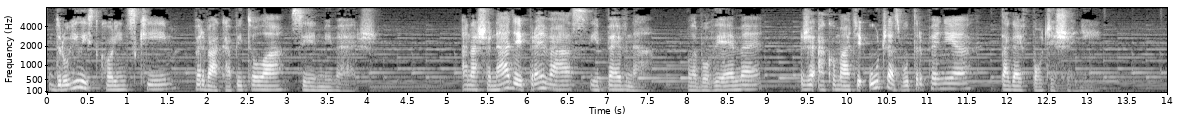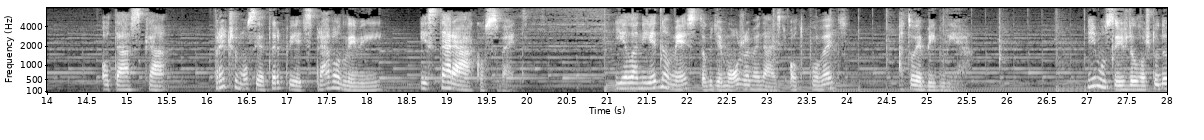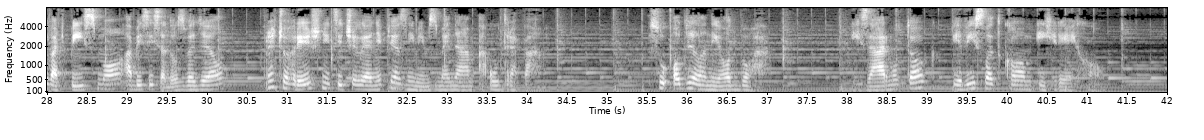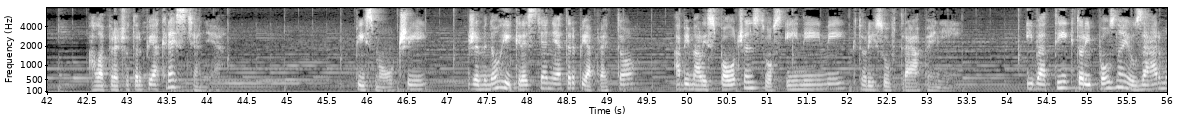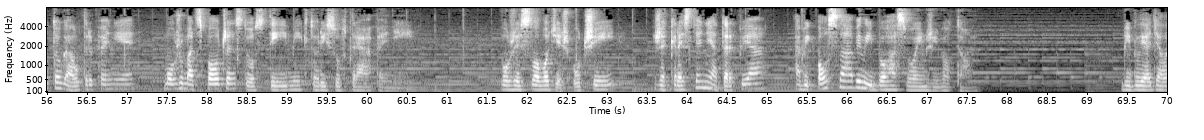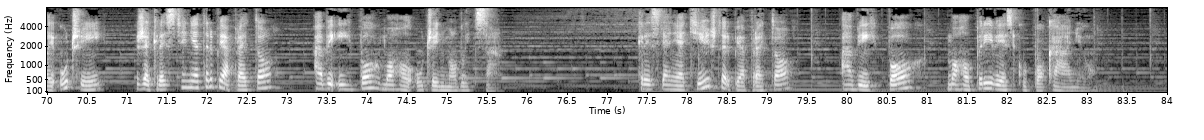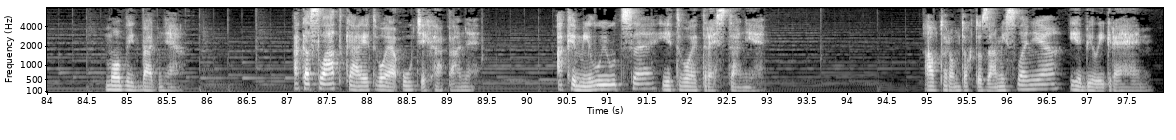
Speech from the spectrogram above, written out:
Druhý list Korinským, 1. kapitola, 7. verš. A naša nádej pre vás je pevná, lebo vieme, že ako máte účasť v utrpeniach, tak aj v potešení. Otázka, prečo musia trpieť spravodliví, je stará ako svet. Je len jedno miesto, kde môžeme nájsť odpoveď, a to je Biblia. Nemusíš dlho študovať písmo, aby si sa dozvedel, prečo hriešnici čelia nepriaznivým zmenám a útrapám. Sú oddelení od Boha. Ich zármutok je výsledkom ich hriechov. Ale prečo trpia kresťania? Písmo učí, že mnohí kresťania trpia preto, aby mali spoločenstvo s inými, ktorí sú v trápení. Iba tí, ktorí poznajú zármutok a utrpenie, môžu mať spoločenstvo s tými, ktorí sú v trápení. Božie slovo tiež učí, že kresťania trpia, aby oslávili Boha svojim životom. Biblia ďalej učí, že kresťania trpia preto, aby ich Boh mohol učiť modliť sa. Kresťania tiež trpia preto, aby ich Boh mohol priviesť ku pokáňu modlitba dňa. Aká sladká je tvoja útecha, pane. Aké milujúce je tvoje trestanie. Autorom tohto zamyslenia je Billy Graham.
